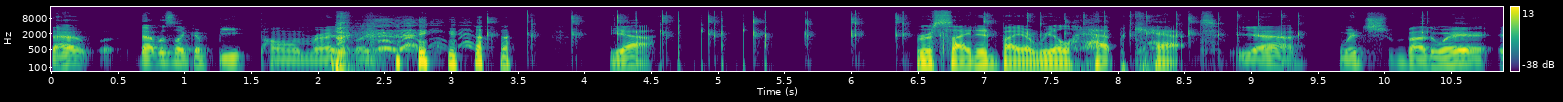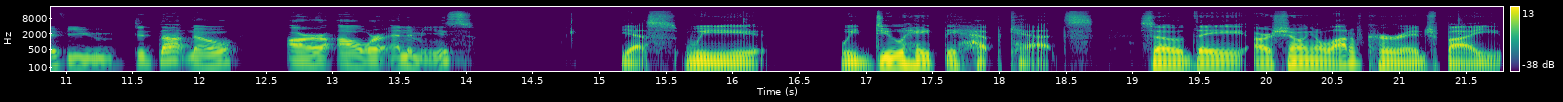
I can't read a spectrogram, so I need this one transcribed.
That that was like a beat poem, right? Like yeah. Recited by a real hep cat. yeah. Which, by the way, if you did not know, are our enemies. Yes, we we do hate the hep cats. So they are showing a lot of courage by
